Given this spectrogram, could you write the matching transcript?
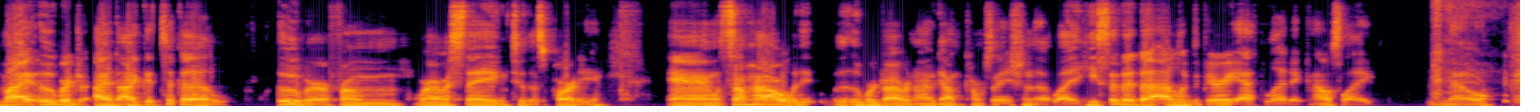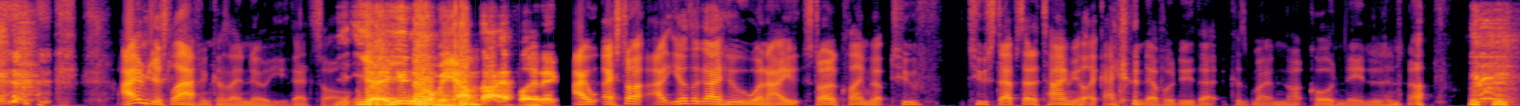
my Uber I I took a Uber from where I was staying to this party. And somehow the Uber driver and I got in the conversation of like he said that, that I looked very athletic, and I was like, no. I'm just laughing because I know you. That's all. Yeah, you know me. I'm not athletic. I, I start. I, you're the guy who, when I started climbing up two two steps at a time, you're like, I could never do that because I'm not coordinated enough.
